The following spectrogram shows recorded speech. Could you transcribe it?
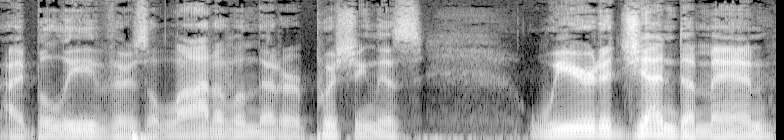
I believe there's a lot of them that are pushing this weird agenda, man,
